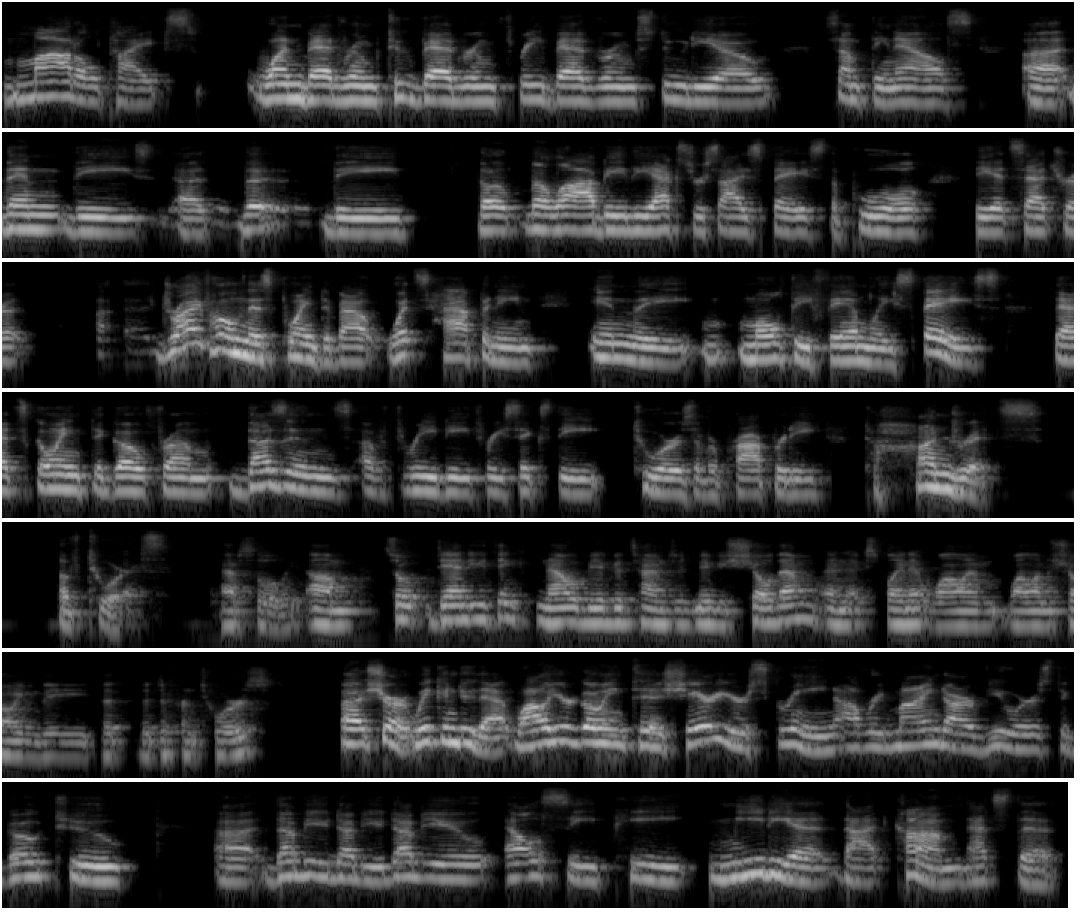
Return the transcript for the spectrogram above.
model types one bedroom, two bedroom, three bedroom studio, something else. Uh, then the, uh, the the the the lobby, the exercise space, the pool, the etc. Uh, drive home this point about what's happening in the multifamily space that's going to go from dozens of 3D 360 tours of a property to hundreds of tours. Absolutely. Um, so Dan, do you think now would be a good time to maybe show them and explain it while I'm while I'm showing the the, the different tours? Uh, sure, we can do that. While you're going to share your screen, I'll remind our viewers to go to uh, www.lcpmedia.com. That's the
